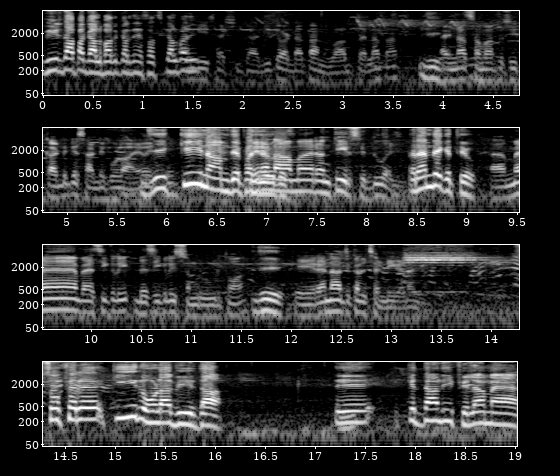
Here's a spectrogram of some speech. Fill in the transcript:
ਵੀਰ ਦਾ ਆਪਾਂ ਗੱਲਬਾਤ ਕਰਦੇ ਆ ਸਤਿ ਸ਼੍ਰੀ ਅਕਾਲ ਭਾਜੀ। ਜੀ ਸਤਿ ਸ਼੍ਰੀ ਅਕਾਲ ਜੀ। ਤੁਹਾਡਾ ਧੰਨਵਾਦ ਪਹਿਲਾਂ ਤਾਂ। ਇੰਨਾ ਸਮਾਂ ਤੁਸੀਂ ਕੱਢ ਕੇ ਸਾਡੇ ਕੋਲ ਆਏ ਹੋ ਜੀ। ਕੀ ਨਾਮ ਜੇ ਭਾਜੀ ਮੇਰਾ? ਨਾਮ ਰਣਧੀਰ ਸਿੱਧੂ ਹੈ ਜੀ। ਰਹਿੰਦੇ ਕਿੱਥੇ ਹੋ? ਮੈਂ ਬੇਸਿਕਲੀ ਬੇਸਿਕਲੀ ਸੰਗਰੂਰ ਤੋਂ ਆ ਜੀ। ਤੇ ਰਹਿਣਾ ਅੱਜ ਕੱਲ ਚੰਡੀਗੜ੍ਹ ਆ ਜੀ। ਸੋ ਫਿਰ ਕੀ ਰੋਲ ਆ ਵੀਰ ਦਾ? ਤੇ ਕਿੱਦਾਂ ਦੀ ਫਿਲਮ ਹੈ?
